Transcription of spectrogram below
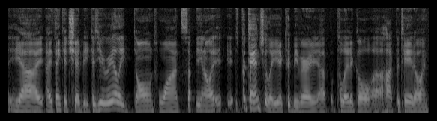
Yeah, I, I think it should be because you really don't want, some, you know, it, it, potentially it could be very uh, political, uh, hot potato, and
